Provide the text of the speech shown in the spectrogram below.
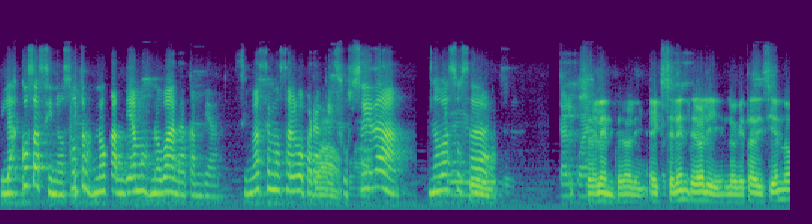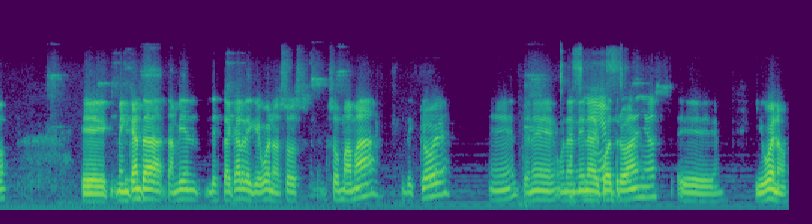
Y las cosas, si nosotros no cambiamos, no van a cambiar. Si no hacemos algo para que suceda, No va a suceder. Tal cual. Excelente, Loli. Excelente, Loli, lo que estás diciendo. Eh, me encanta también destacar de que, bueno, sos, sos mamá de Chloe, eh, tenés una nena de cuatro años, eh, y bueno,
